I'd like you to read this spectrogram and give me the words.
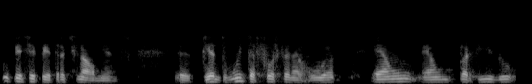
o PCP, tradicionalmente, eh, tendo muita força na rua, é um, é um partido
